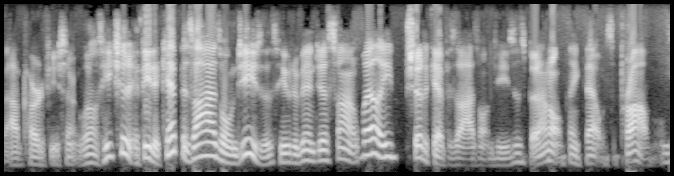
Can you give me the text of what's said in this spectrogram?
I've heard a few saying, well, he should if he'd have kept his eyes on Jesus, he would have been just fine. Well, he should have kept his eyes on Jesus, but I don't think that was the problem.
